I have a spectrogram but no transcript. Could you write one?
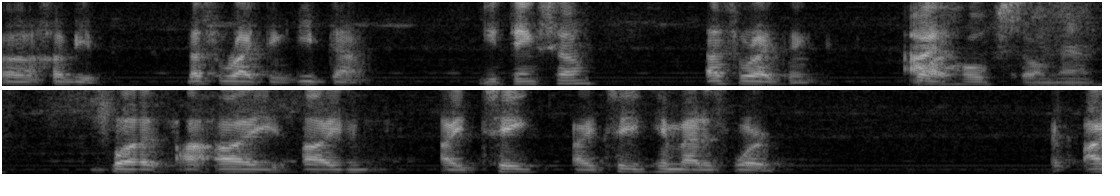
uh, Habib. That's what I think deep down. You think so? That's what I think. I hope so, man. But I I I, I take I take him at his word. I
